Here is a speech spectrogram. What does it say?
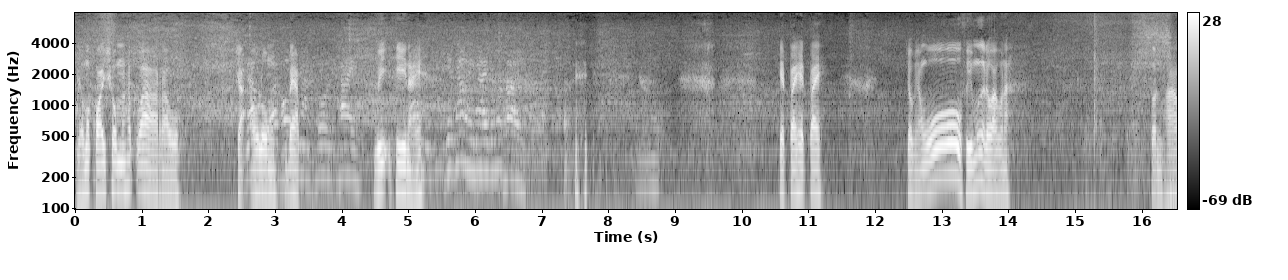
เดี๋ยวมาคอยชมนะครับว่าเราจะเอาลงแบบวิธีไหน เห็ดไปเห็ดไป จบอย่างโอ้ฝีมือเลยวะคุณนะต้นพร้าว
